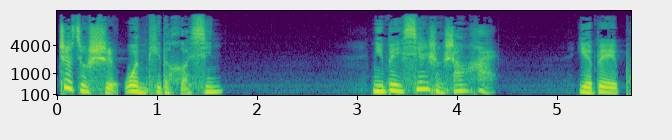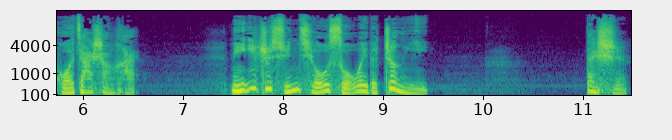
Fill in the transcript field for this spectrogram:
这就是问题的核心。你被先生伤害，也被婆家伤害。”你一直寻求所谓的正义，但是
